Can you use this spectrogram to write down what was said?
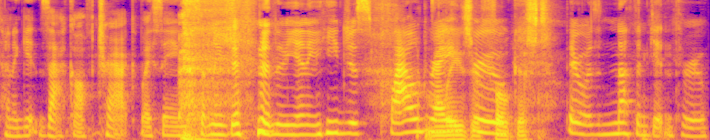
kind of get Zach off track by saying something different at the beginning. He just plowed right laser through. focused. There was nothing getting through.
